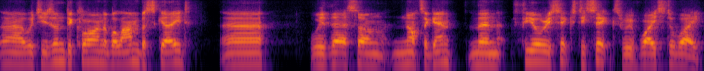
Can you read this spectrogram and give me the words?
uh, which is Undeclinable Ambuscade uh, with their song Not Again. And then Fury 66 with Waste Away.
